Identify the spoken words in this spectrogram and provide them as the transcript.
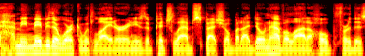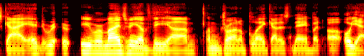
I mean, maybe they're working with Leiter and he's a pitch lab special, but I don't have a lot of hope for this guy. It, he reminds me of the um, I'm drawing a blank on his name, but uh, oh yeah,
